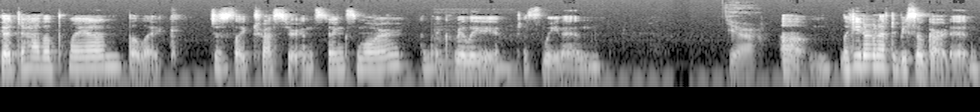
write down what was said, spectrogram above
good to have a plan, but like, just like trust your instincts more and like mm. really just lean in. Yeah. Um, like you don't have to be so guarded,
